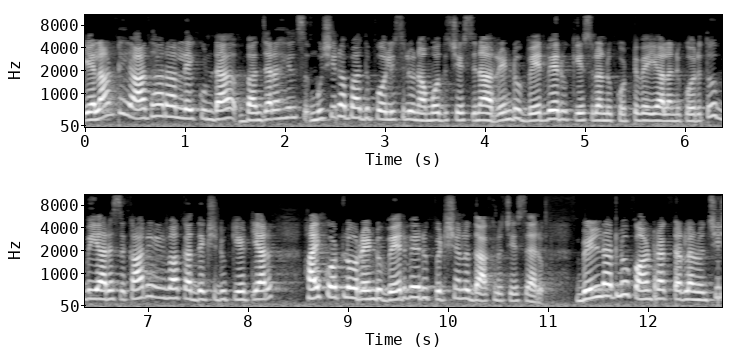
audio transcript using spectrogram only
ఎలాంటి ఆధారాలు లేకుండా బంజారాహిల్స్ ముషీరాబాద్ పోలీసులు నమోదు చేసిన రెండు వేర్వేరు కేసులను కొట్టివేయాలని కోరుతూ బీఆర్ఎస్ కార్యనిర్వాహక అధ్యక్షుడు కేటీఆర్ హైకోర్టులో రెండు వేర్వేరు పిటిషన్లు దాఖలు చేశారు. బిల్డర్లు కాంట్రాక్టర్ల నుంచి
